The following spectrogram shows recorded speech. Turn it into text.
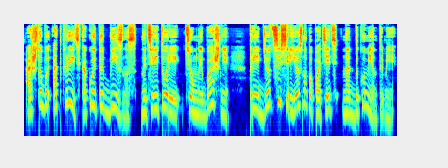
А чтобы открыть какой-то бизнес на территории темной башни, придется серьезно попотеть над документами.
